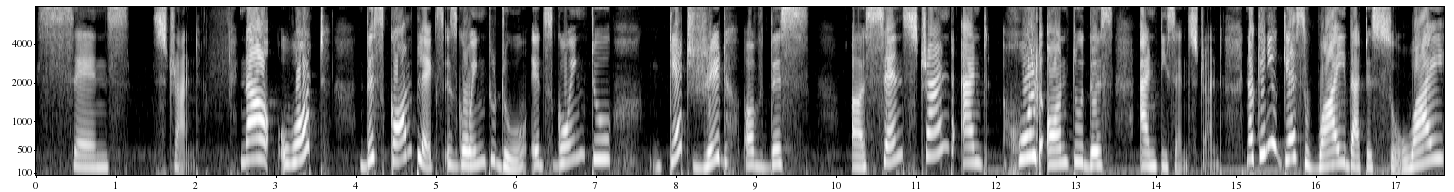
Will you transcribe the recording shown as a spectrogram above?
sense strand. Now what this complex is going to do it's going to get rid of this uh, sense strand and hold on to this anti-sense strand. Now, can you guess why that is so? Why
